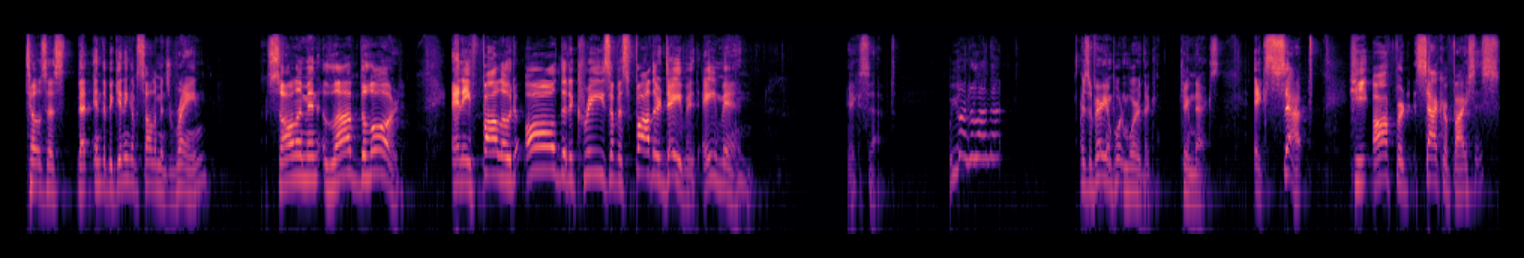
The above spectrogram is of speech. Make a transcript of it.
tells us that in the beginning of Solomon's reign, Solomon loved the Lord and he followed all the decrees of his father David. Amen. Except. Will you underline that? There's a very important word that came next. Except he offered sacrifices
